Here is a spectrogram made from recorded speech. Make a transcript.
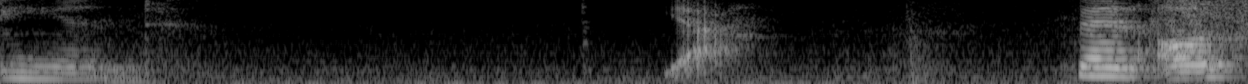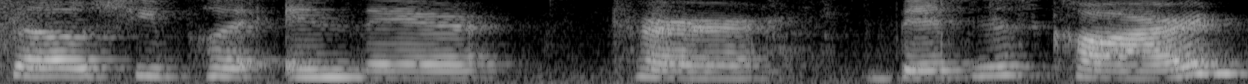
And yeah. Then also she put in there her business card.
